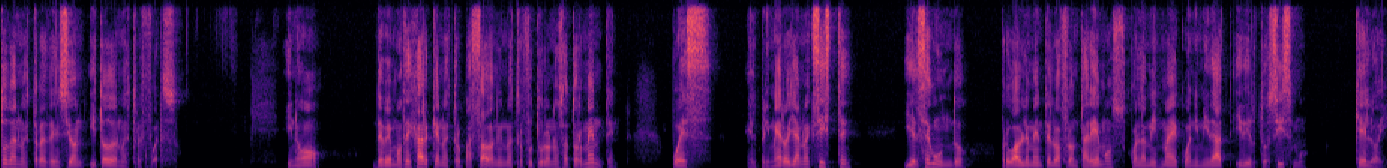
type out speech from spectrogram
toda nuestra atención y todo nuestro esfuerzo. Y no debemos dejar que nuestro pasado ni nuestro futuro nos atormenten, pues el primero ya no existe y el segundo probablemente lo afrontaremos con la misma ecuanimidad y virtuosismo que el hoy.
